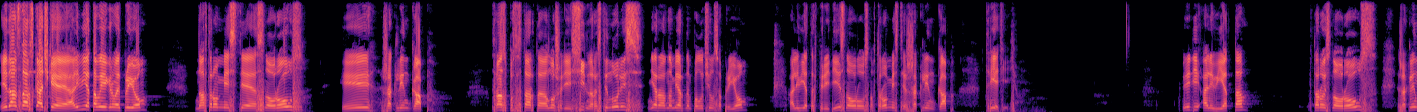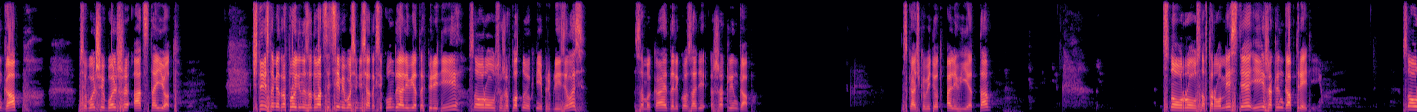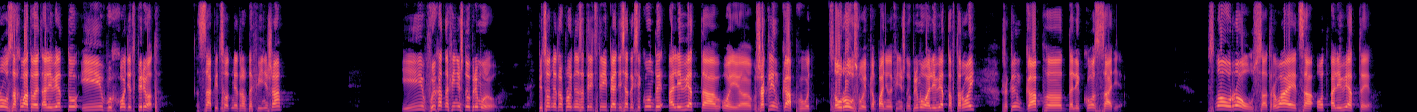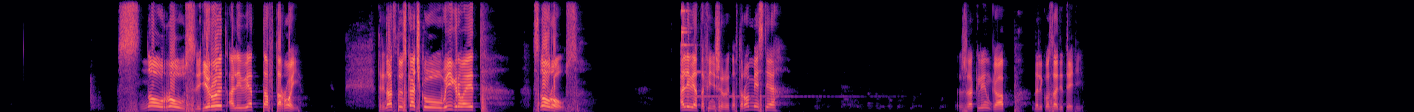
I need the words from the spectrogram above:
И дан стар скачки. Оливьета выигрывает прием. На втором месте Сноу Роуз и Жаклин Габ. Сразу после старта лошади сильно растянулись. Неравномерным получился прием. Оливьета впереди, Сноу Роуз на втором месте, Жаклин Габ третий. Впереди Оливьетта. Второй Сноу Роуз. Жаклин Габ все больше и больше отстает. 400 метров пройдены за 27,8 секунды. Оливьета впереди. Сноу Роуз уже вплотную к ней приблизилась. Замыкает далеко сзади Жаклин Габ. Скачку ведет Оливьетта. Сноу Роуз на втором месте и Жаклин Габ третий. Сноу Роуз захватывает Оливетту и выходит вперед за 500 метров до финиша. И выход на финишную прямую. 500 метров пройдено за 33,5 секунды. Оливетта, ой, э, Жаклин Габ выводит, Сноу Роуз вводит компанию на финишную прямую. Оливетта второй. Жаклин Габ э, далеко сзади. Сноу Роуз отрывается от Оливетты. Сноу Роуз лидирует, Оливетта второй. Тринадцатую скачку выигрывает Сноу Роуз. Оливетта финиширует на втором месте. Жаклин Габ далеко сзади третий.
